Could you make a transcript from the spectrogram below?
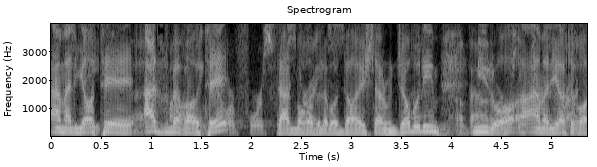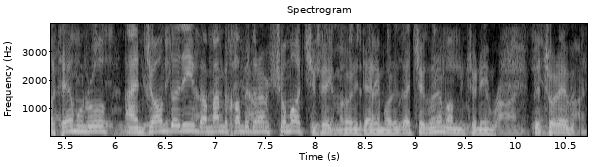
عملیات عزم قاطع. در مقابله با داعش در اونجا بودیم. نیرو عملیات قاطعمون رو انجام دادیم و من می‌خوام بدونم شما چی فکر می‌کنید در این مورد و چگونه ما می‌تونیم به طور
